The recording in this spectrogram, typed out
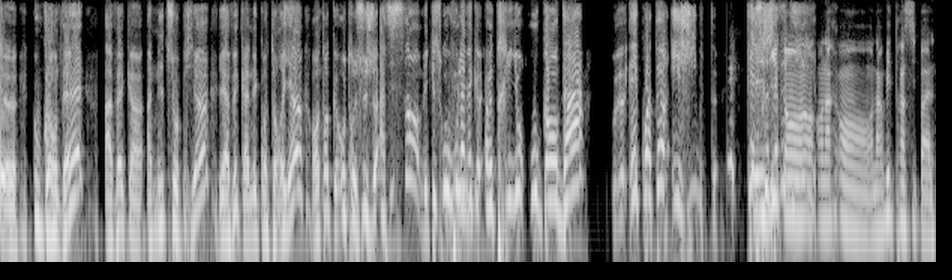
euh, ougandais avec un, un éthiopien et avec un équatorien en tant qu'autre juge assistant. Mais qu'est-ce que vous voulez avec un trio Ouganda, euh, Équateur, Égypte? Qu'est-ce que ça Égypte veut en, dire? en, ar- en- en arbitre principal.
